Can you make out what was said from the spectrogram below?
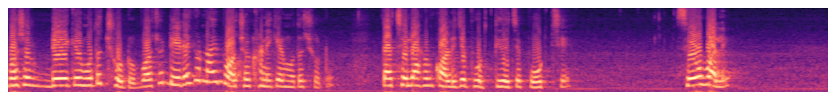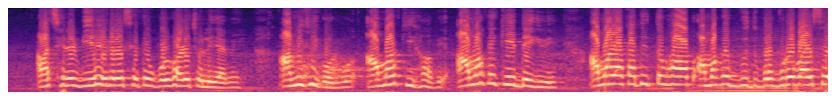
বছর দেড়েকের মতো ছোট। বছর দেড়েকও নয়, বছর খানিকের মতো ছোট। তার ছেলে এখন কলেজে ভর্তি হয়েছে, পড়ছে। সেও বলে, আমার ছেলের বিয়ে হয়ে গেলে সে তো উপর ঘরে চলে যাবে। আমি কি করব? আমার কি হবে? আমাকে কে দেখবে? আমার একাতিত্ব ভাব আমাকে বুড়ো বয়সে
